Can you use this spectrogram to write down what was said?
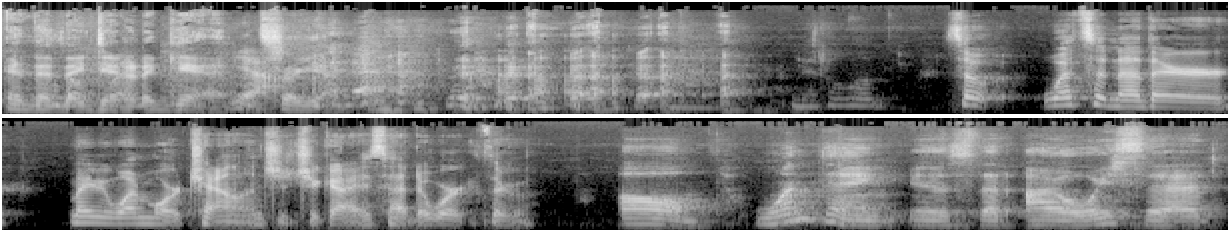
And then they did it again. Yeah. So yeah. So, what's another, maybe one more challenge that you guys had to work through? Oh, one thing is that I always said,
